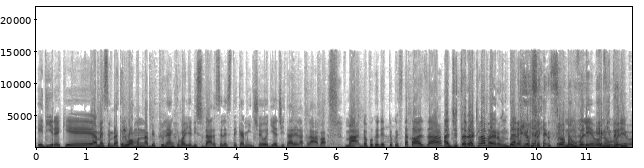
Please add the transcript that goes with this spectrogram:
e dire che a me sembra che l'uomo non abbia più neanche voglia di sudarsele ste camicie o di agitare la clava. Ma dopo che ho detto questa cosa, Agitare la clava era un doppio senso. non volevo, non volevo.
